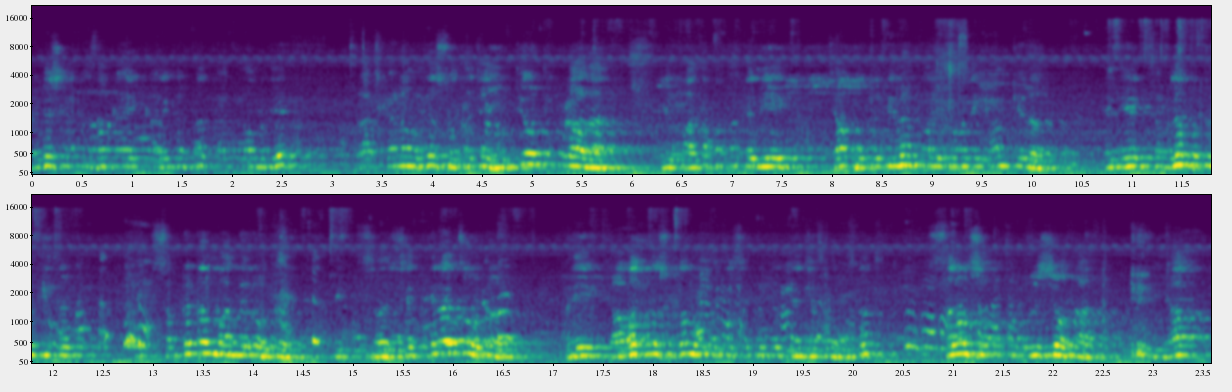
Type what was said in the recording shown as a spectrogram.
रमेश काकासारखा एक कार्यकर्ता त्या काळामध्ये राजकारणामध्ये स्वतःच्या हिमतीवरती पुढे आला. हे पाहता पाहता त्यांनी ज्या पद्धतीनं कार्यक्रमाने काम केलं त्यांनी एक चांगल्या पद्धतीचं संघटन बांधलेलं होतं. एक शेतकऱ्यांचं होतं. आणि गावातलं सुद्धा लोकांचं संघटन त्यांच्याकडे होतं. सर्व स्वतःचा मनुष्य होता. ह्या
